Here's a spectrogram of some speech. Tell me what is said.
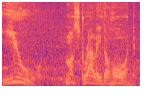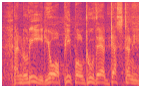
You must rally the Horde and lead your people to their destiny.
